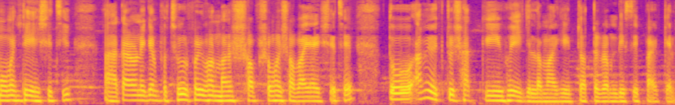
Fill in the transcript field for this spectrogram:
মোমেন্টে এসেছি। কারণ এখানে প্রচুর পরিমাণ মানুষ সব সময় সবাই এসেছে। তো আমিও একটু সাক্ষী হয়ে গেলাম আগে চট্টগ্রাম ডিসি পার্কের।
